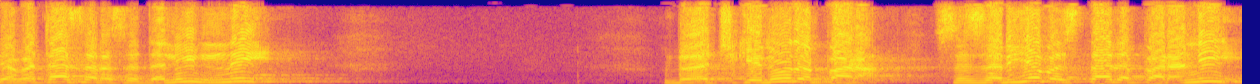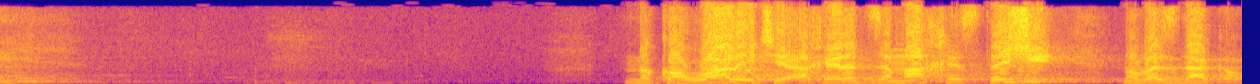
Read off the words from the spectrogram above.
یا به تا سره څه دلیل نه بچ کېدو د پاره څه ذریعہ بستا د پاره نه نو کغواړي چې اخرت زما خسته شي نو بس دا کو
